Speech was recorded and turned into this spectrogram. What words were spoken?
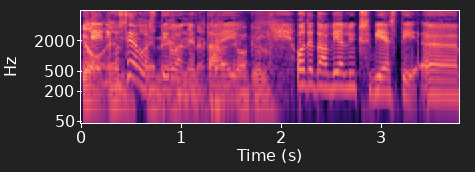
Joo, ei niinku en- sellaista en- en tilannetta minäkään, ei en ole. kyllä. Otetaan vielä yksi viesti. Öö,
